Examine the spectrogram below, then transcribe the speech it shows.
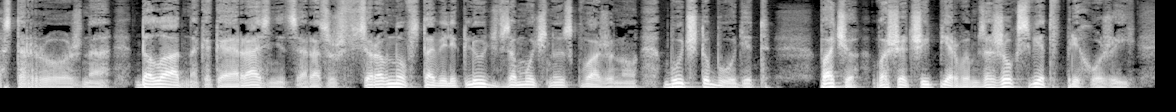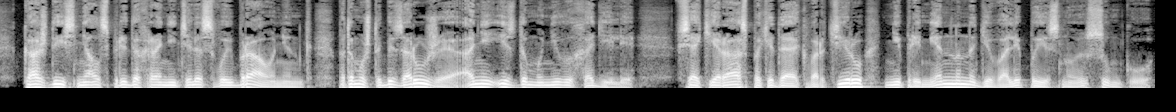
Осторожно. Да ладно, какая разница, раз уж все равно вставили ключ в замочную скважину. Будь что будет. Пачо, вошедший первым, зажег свет в прихожей. Каждый снял с предохранителя свой браунинг, потому что без оружия они из дому не выходили. Всякий раз, покидая квартиру, непременно надевали поясную сумку.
